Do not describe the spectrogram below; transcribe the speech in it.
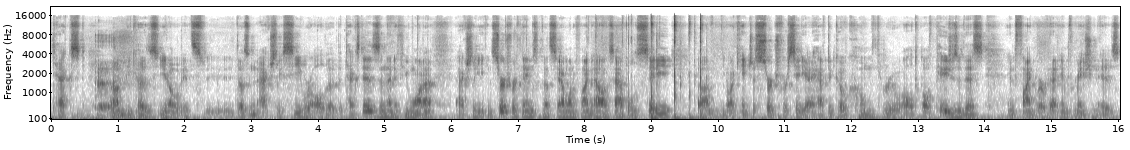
text um, because you know it's it doesn't actually see where all the, the text is and then if you want to actually even search for things let's say I want to find Alex Apple's city um, you know, I can't just search for city. I have to go comb through all 12 pages of this and find wherever that information is.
